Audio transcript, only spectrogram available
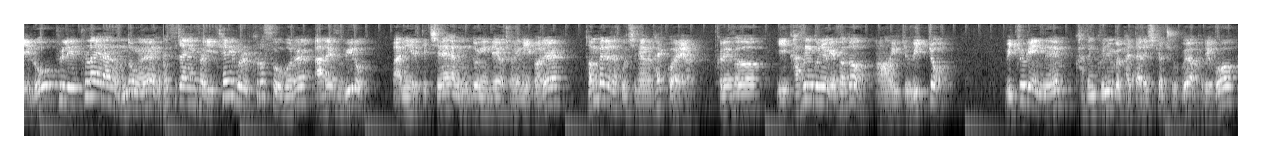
이 로우 플립 플라이라는 운동은 헬스장에서 이 케이블 크로스오버를 아래에서 위로 많이 이렇게 진행하는 운동인데요. 저희는 이거를 덤벨을 잡고 진행을 할 거예요. 그래서 이 가슴 근육에서도 어, 이쪽 위쪽 위쪽에 있는 가슴 근육을 발달을 시켜주고요. 그리고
